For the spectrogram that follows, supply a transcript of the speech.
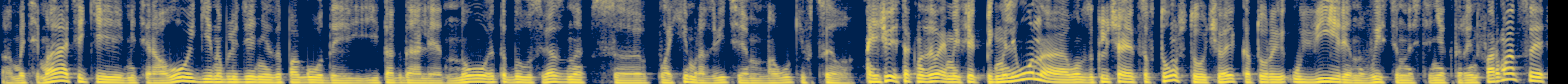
а, математики, метеорологии, наблюдения за погодой и так далее. Но это было связано с плохим развитием науки в целом. А еще есть так называемый эффект Пигмалиона. Он заключается в том, что человек, который уверен в истинности точности некоторой информации,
